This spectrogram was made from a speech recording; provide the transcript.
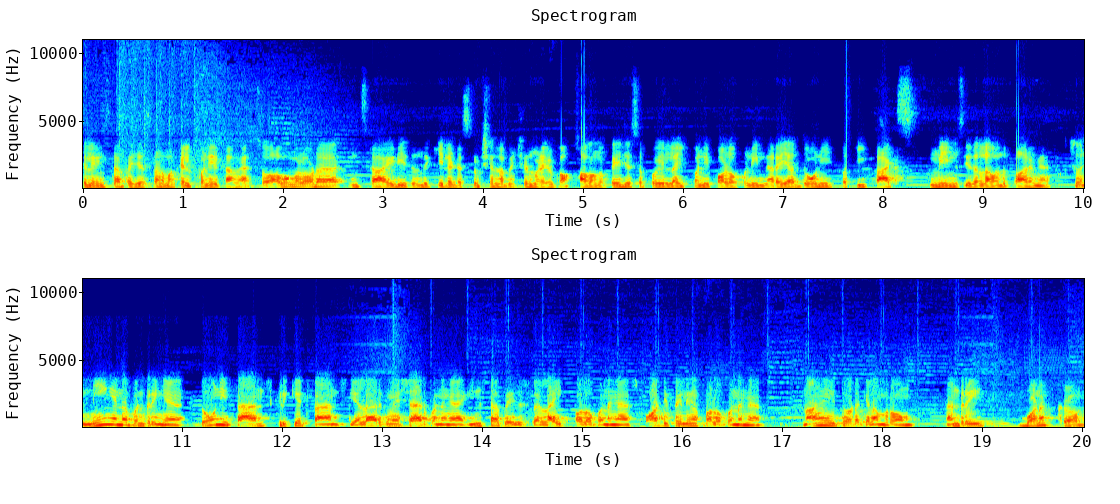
சில இன்ஸ்டா பேஜஸ்லாம் நமக்கு ஹெல்ப் பண்ணியிருக்காங்க. ஸோ அவங்களோட இன்ஸ்டா ஐடிஸ் வந்து கீழே டிஸ்கிரிப்ஷனில் மென்ஷன் பண்ணியிருக்கோம். அவங்க பேஜஸை போய் லைக் பண்ணி ஃபாலோ பண்ணி நிறைய தோனி பற்றி ஃபேக்ஸ் மீம்ஸ் இதெல்லாம் வந்து பாருங்கள் ஸோ நீங்க என்ன பண்றீங்க? தோனி ஃபேன்ஸ் கிரிக்கெட் ஃபேன்ஸ் எல்லாருக்குமே ஷேர் பண்ணுங்க. இன்ஸ்டா பேஜஸ்ல லைக் ஃபாலோ பண்ணுங்க. ஸ்பாட்டிஃபைலையும் ஃபாலோ பண்ணுங்க. நாங்க இதோட கிளம்புறோம். நன்றி. வணக்கம்.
